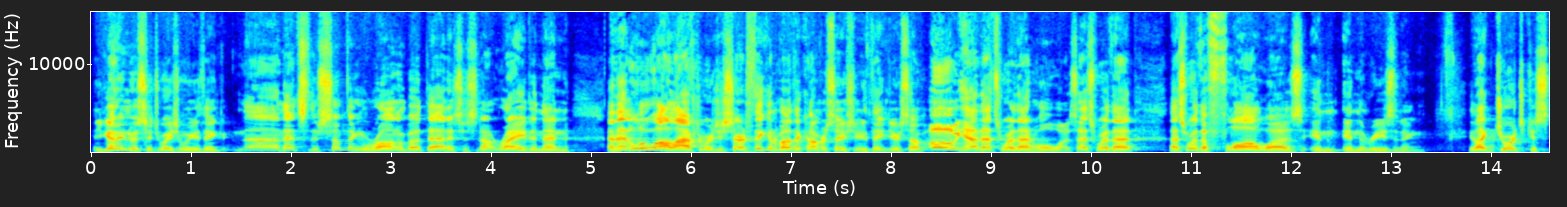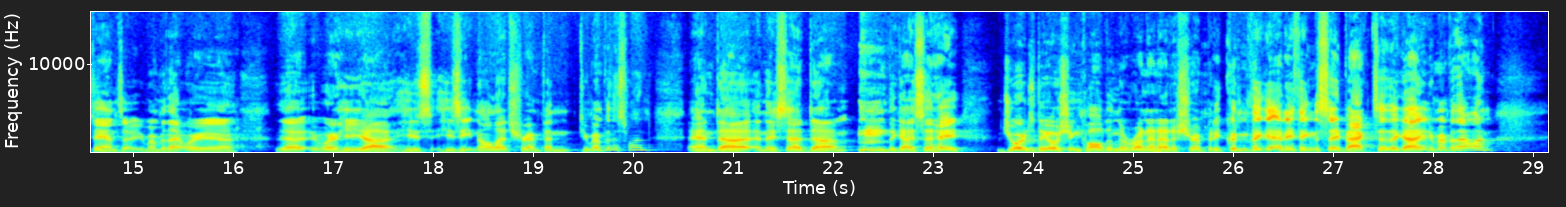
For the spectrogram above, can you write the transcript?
And you got into a situation where you think, nah, that's, there's something wrong about that, it's just not right. And then, and then a little while afterwards, you start thinking about the conversation, you think to yourself, oh, yeah, that's where that hole was. That's where that that's where the flaw was in, in the reasoning. You like George Costanza. You remember that where he, uh, uh, where he uh, he's he's eating all that shrimp. And do you remember this one? And uh, and they said um, the guy said, "Hey, George, the ocean called and they're running out of shrimp." And he couldn't think of anything to say back to the guy. You remember that one?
